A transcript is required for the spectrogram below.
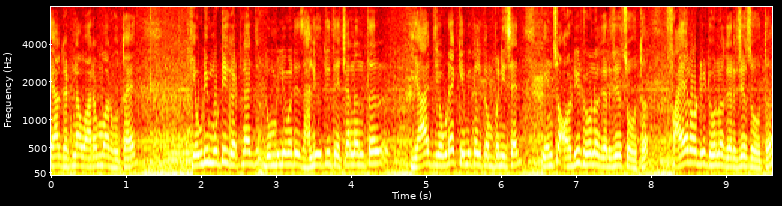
या घटना वारंवार होत आहेत एवढी मोठी घटना डोंबिवलीमध्ये झाली होती त्याच्यानंतर या जेवढ्या केमिकल कंपनीज आहेत यांचं ऑडिट होणं गरजेचं होतं फायर ऑडिट होणं गरजेचं होतं.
